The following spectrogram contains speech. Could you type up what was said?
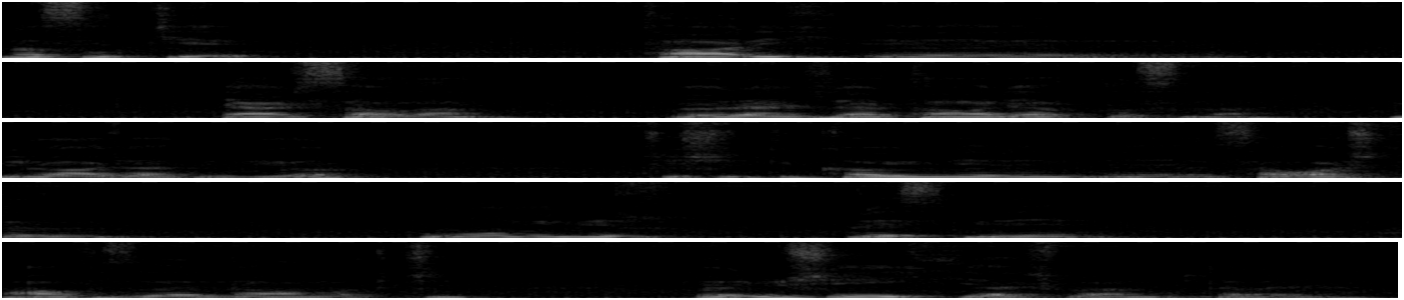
Nasıl ki tarih e, dersi alan öğrenciler tarih atlasına müracaat ediyor. Çeşitli kavimlerin, e, savaşların umumi bir resmini hafızalarını almak için böyle bir şeye ihtiyaç var muhtemelen.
